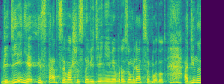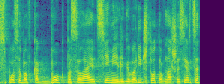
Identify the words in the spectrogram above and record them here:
видения, и старцы ваши сновидениями вразумляться будут. Один из способов, как Бог посылает семя или говорит что-то в наше сердце,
